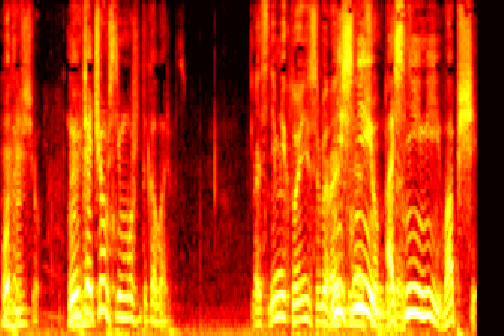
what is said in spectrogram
Вот угу. и все. Ну угу. ведь о чем с ним может договариваться? А с ним никто и не собирается. Не с ним, а с ними вообще.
